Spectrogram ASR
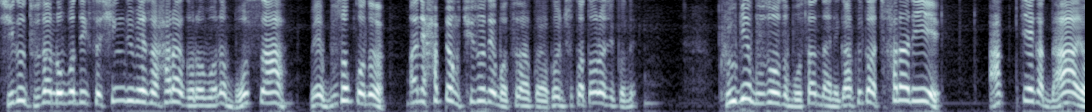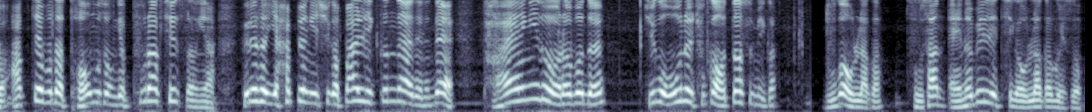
지금 두산 로보틱스 신규 배수 하라 그러면은 못 사. 왜? 무섭거든. 아니 합병 취소되면 어떡할 거야? 그건 주가 떨어질 건데. 그게 무서워서 못 산다니까. 그러니까 차라리 악재가 나아요. 악재보다 더 무서운 게 불확실성이야. 그래서 이 합병 이슈가 빨리 끝나야 되는데 다행히도 여러분들 지금 오늘 주가 어떻습니까? 누가 올라가? 두산 에너빌리티가 올라가고 있어.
